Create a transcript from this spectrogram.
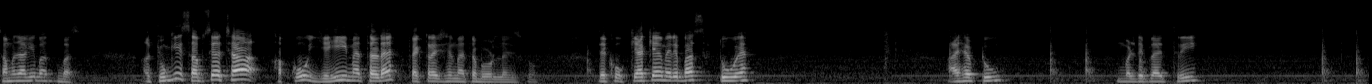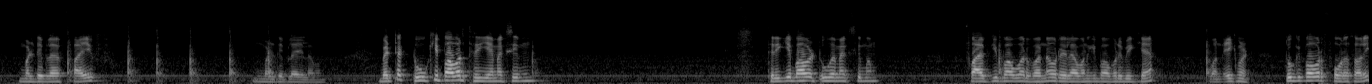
समझ आ गई बात? बस। क्योंकि सबसे अच्छा आपको यही मेथड है फैक्टराइजेशन मेथड बोल रहे इसको देखो क्या क्या है मेरे पास? टू है। I have to multiply three multiply five multiply eleven बेटा टू की पावर थ्री है मैक्सिमम थ्री की पावर टू है मैक्सिमम फाइव की पावर वन है और इलेवन की पावर भी क्या है? वन। एक मिनट। टू की पावर फोर है सॉरी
